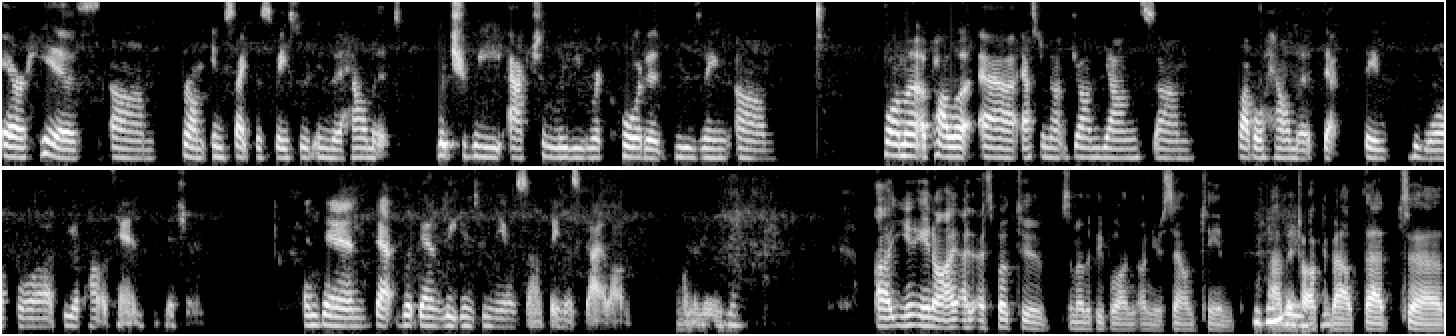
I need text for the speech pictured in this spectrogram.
air hiss um, from inside the spacesuit in the helmet, which we actually recorded using um, former Apollo uh, astronaut John Young's um, bubble helmet that they he wore for the Apollo 10 mission. And then that would then lead into Neil's uh, famous dialogue on the moon. Uh, you, you know, I, I spoke to some other people on, on your sound team. Mm-hmm. Uh, they talked about that uh,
